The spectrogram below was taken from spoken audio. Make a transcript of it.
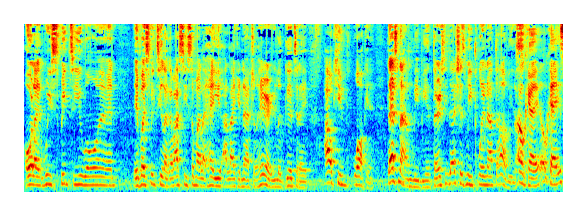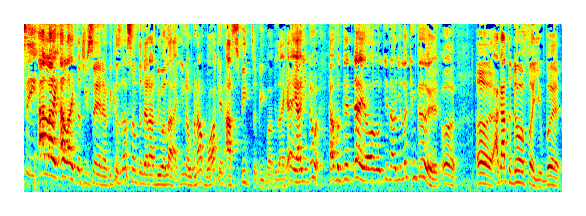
or like we speak to you on. If I speak to you, like if I see somebody like, hey, I like your natural hair, you look good today. I'll keep walking. That's not me being thirsty. That's just me pointing out the obvious. Okay, okay. See, I like I like that you saying that because that's something that I do a lot. You know, when I'm walking, I speak to people. I'll be like, "Hey, how you doing? Have a good day." Oh, you know, you're looking good. Or, uh, I got the door for you. But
